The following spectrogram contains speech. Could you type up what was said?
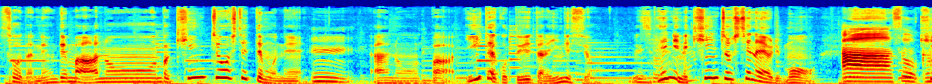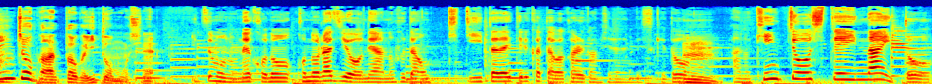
そうだね。でまああのやっぱ緊張しててもねうん。あのやっぱ言いたいこと言えたらいいんですよ。でそうだね変にね緊張してないよりもああそうか。緊張感あった方がいいと思うしね。いつものねこのこのラジオをねあの普段お聞きいただいてる方はわかるかもしれないんですけど、うん。あの緊張していないと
